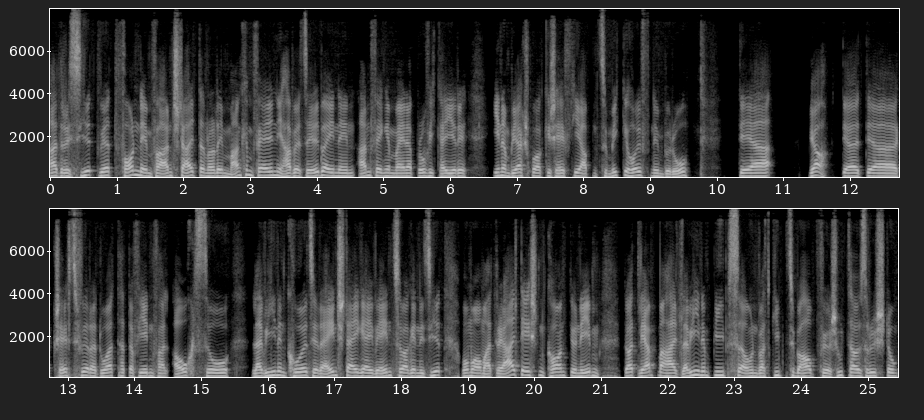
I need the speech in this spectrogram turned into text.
adressiert wird von den Veranstaltern oder in manchen Fällen. Ich habe ja selber in den Anfängen meiner Profikarriere in einem Bergsportgeschäft hier ab und zu mitgeholfen im Büro. Der, ja, der, der Geschäftsführer dort hat auf jeden Fall auch so Lawinenkurse oder Einsteiger-Events organisiert, wo man Material testen konnte und eben dort lernt man halt Lawinenpiepser und was gibt es überhaupt für Schutzausrüstung.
